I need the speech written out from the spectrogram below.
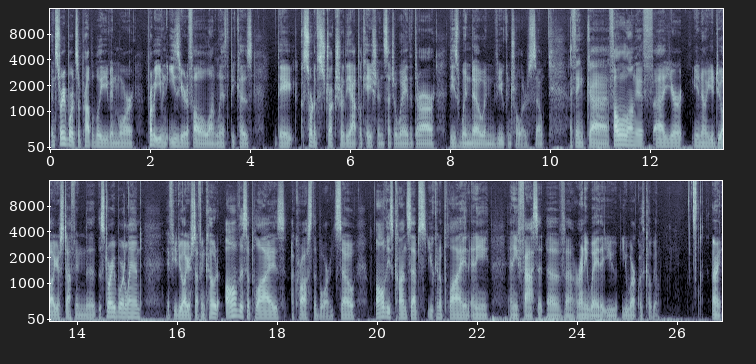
And storyboards are probably even more, probably even easier to follow along with because they sort of structure the application in such a way that there are these window and view controllers. So I think uh, follow along if uh, you're you know you do all your stuff in the, the storyboard land. If you do all your stuff in code, all of this applies across the board. So all these concepts you can apply in any any facet of uh, or any way that you you work with Cocoa. All right.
